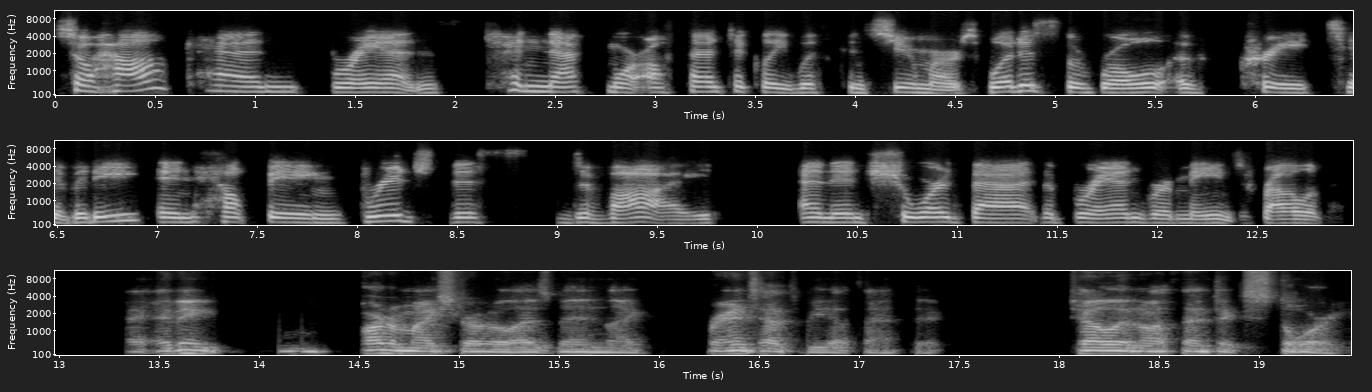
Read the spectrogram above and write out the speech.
So, how can brands connect more authentically with consumers? What is the role of creativity in helping bridge this divide and ensure that the brand remains relevant? I think part of my struggle has been like brands have to be authentic, tell an authentic story.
